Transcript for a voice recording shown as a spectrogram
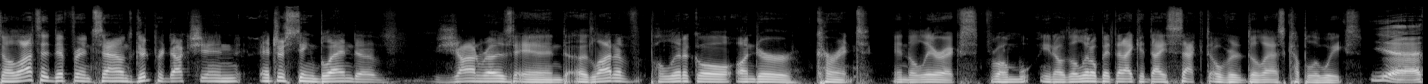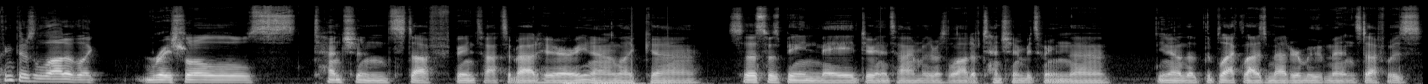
So lots of different sounds, good production, interesting blend of genres, and a lot of political undercurrent in the lyrics from you know the little bit that I could dissect over the last couple of weeks. Yeah, I think there's a lot of like racial tension stuff being talked about here. You know, like uh, so this was being made during the time where there was a lot of tension between the you know the, the Black Lives Matter movement and stuff was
